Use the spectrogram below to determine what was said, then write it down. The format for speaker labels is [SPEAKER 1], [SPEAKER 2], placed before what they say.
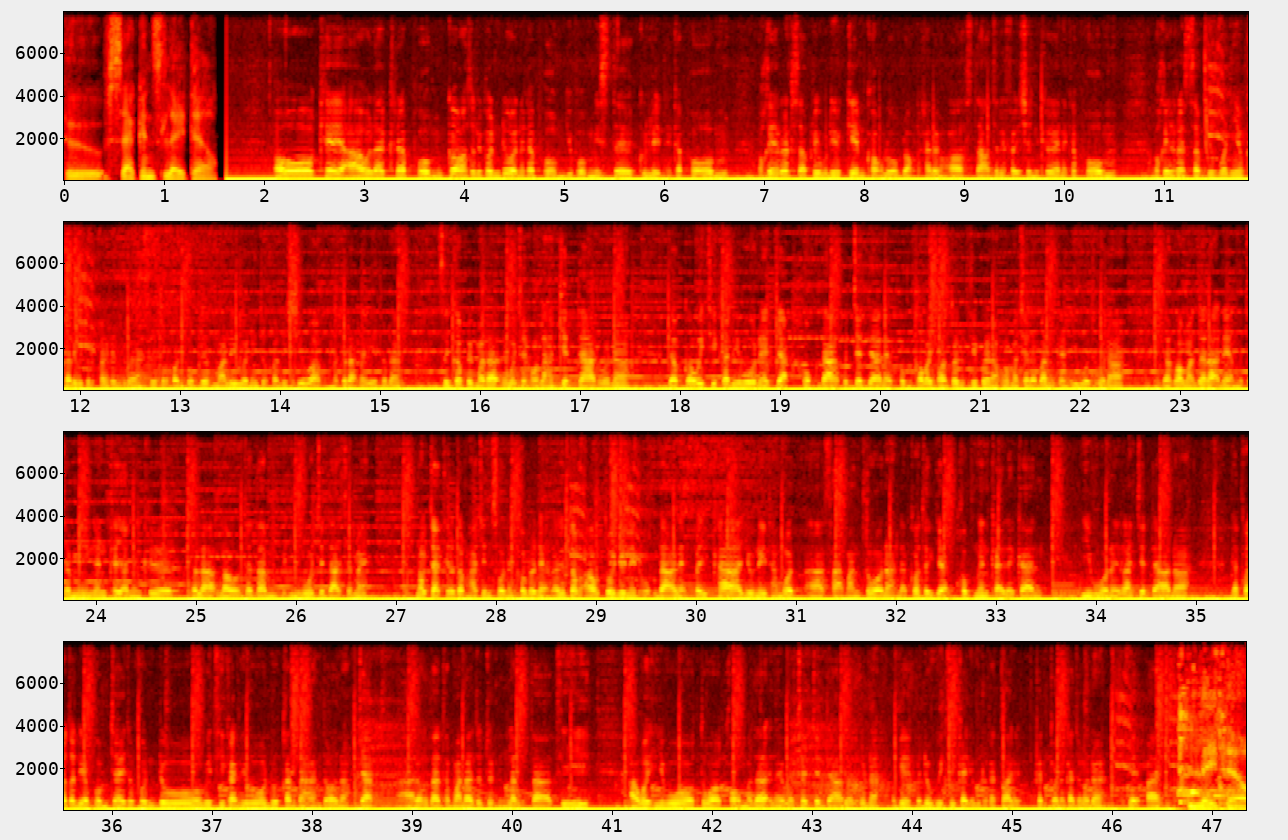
[SPEAKER 1] Two seconds later.
[SPEAKER 2] โอเคเอาละครับผมก็สวัสดีทุกคนด้วยนะครับผมอยู่ผมมิสเตอร์กุลิตนะครับผมโอเคเริ่มสับคลิปวันนี้เกมของโรบล็อกนะครับแบบ All Star t o u r n a m e n t เช่นเคยนะครับผมโอเคเริ่มสับคลิปวันนี้อยู่การรีวิวตัวไฟกันนะซึ่งตัวละครที่ผมเลือกมารีวิววันนี้ตัวละครที่ชื่อว่ามาตระนั่นเองตัวนั้นซึ่งก็เป็นมาตระในเวอร์ชันของรหัสเจ็ดดาวด้วยนะ แล้วก็วิธีการรีวิวเนี่ยจาก 6 ดาวเป็น 7 ดาวเนี่ยผมก็ไว้ตอนต้นคลิปไว้นะเพราะมันใช้ในบ้านการรีวิวทุกคนนะแล้วก็มาตระเนี่ยมันจะมีเงื่อนไขอย่างหนึงคือ เวลาเราจะทำรีโวิว7ดดาวใช่ไหมนอกจากที่เราต้องหาชิ้นส่วนให้ครบแล้วเนี่ยเราจะต้องเอาตัวยูนิต6ดาวเนี่ยไปฆ่ายูนิตทั้งหมดอ่า3,000ตัวนะแล้วก็ถึงจะครบเงื่อนไขในการอีโวในร่าง7ดาวเนาะแล้วก็ตอนเดี๋ยวผมจะให้ทุกคนดูวิธีการอีโวลูกกระตาต่อเนาะจากาลูกกระตาธรรมดาจนถึงลูกกระตาที่เอาไว้อีโวตัวของมาดาในเวอร์ชัน7ดาวด้วยทุกคนนะโอเคไปดูวิธีการอีโวลูกกระตากันก่อนแล้วกันทุกคนนะโอเคไป
[SPEAKER 1] Later.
